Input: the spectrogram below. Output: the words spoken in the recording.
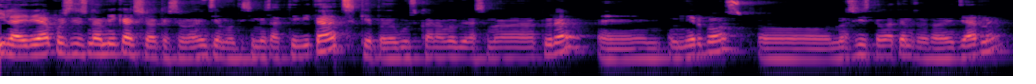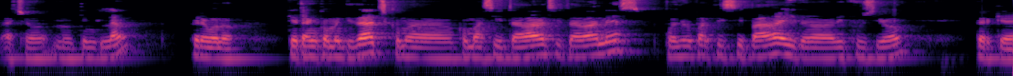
i la idea pues, és una mica això, que s'organitzen moltíssimes activitats que podeu buscar a la web de la Setmana de la Natura, eh, unir-vos, o no sé si esteu a temps d'organitzar-ne, això no ho tinc clar, però bueno, que tant com entitats com a, com a ciutadans i ciutadanes podeu participar i donar difusió perquè,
